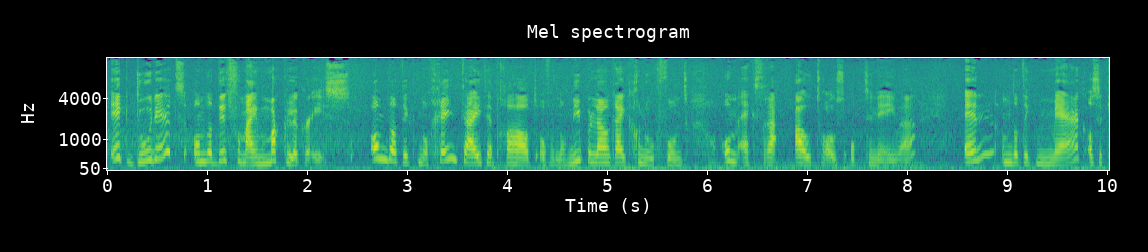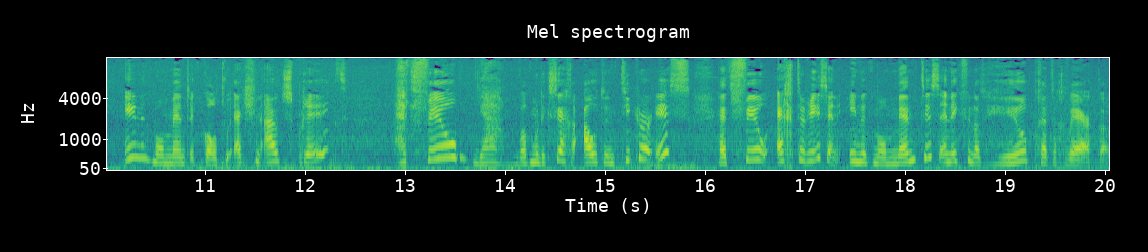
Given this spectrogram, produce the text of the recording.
Ik doe dit omdat dit voor mij makkelijker is. Omdat ik nog geen tijd heb gehad of het nog niet belangrijk genoeg vond om extra outro's op te nemen. En omdat ik merk als ik in het moment een call to action uitspreek, het veel, ja, wat moet ik zeggen, authentieker is. Het veel echter is en in het moment is. En ik vind dat heel prettig werken.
